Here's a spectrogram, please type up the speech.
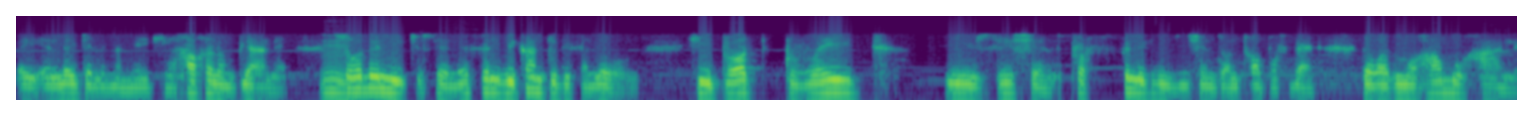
a, a legend in the making. Hachel Mpiane. So they need to say, listen, we can't do this alone. He brought great musicians, prolific musicians on top of that. There was Moha Mohale,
